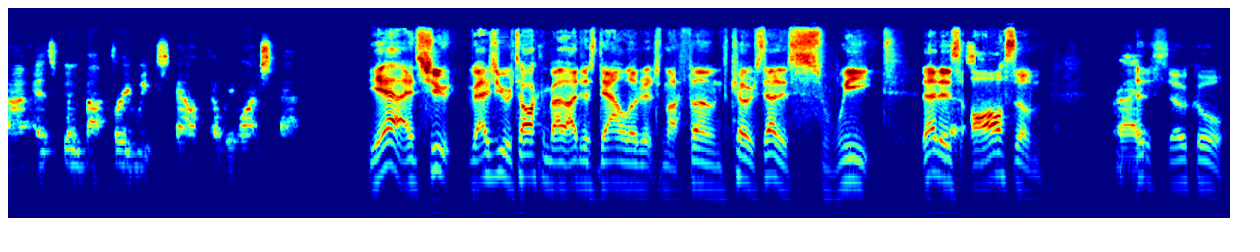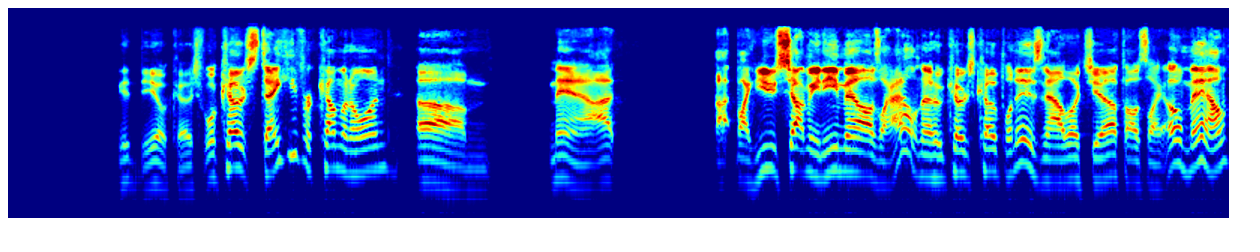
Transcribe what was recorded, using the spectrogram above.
Uh, it's been about three weeks now that we launched that. Yeah, and shoot, as you were talking about, I just downloaded it to my phone. Coach, that is sweet. That is awesome. Right. That is so cool. Good deal, Coach. Well, Coach, thank you for coming on. Um, man, I, I, like you shot me an email. I was like, I don't know who Coach Copeland is. And I looked you up. I was like, oh man, I'm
